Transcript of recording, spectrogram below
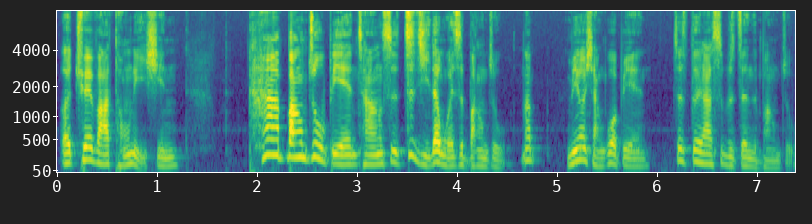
而缺乏同理心，他帮助别人常常是自己认为是帮助，那没有想过别人这对他是不是真的帮助，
